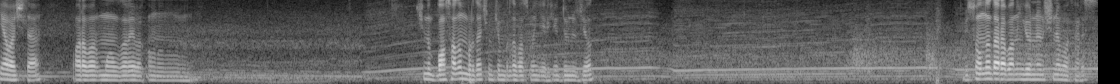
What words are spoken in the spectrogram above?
Yavaşla. Araba manzaraya bak. Anan. Şimdi basalım burada çünkü burada basman gerekiyor. Dümdüz yol. Bir sonunda da arabanın görünüşüne bakarız.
